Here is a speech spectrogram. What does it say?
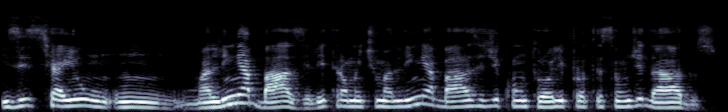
existe aí um, um, uma linha base, literalmente uma linha base de controle e proteção de dados.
